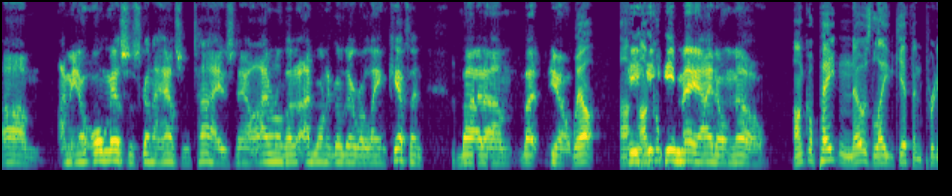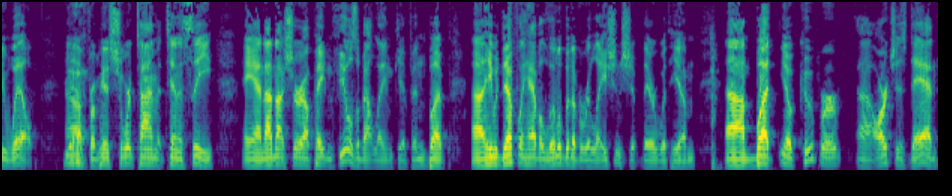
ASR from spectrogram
Um, I mean, Ole Miss is going to have some ties now. I don't know if I'd, I'd want to go there with Lane Kiffin, but um, but you know, well, uh, he, Uncle, he, he, may. I don't know. Uncle Peyton knows Lane Kiffin pretty well uh, from his short time at Tennessee. And I'm not sure how Peyton feels about Lane Kiffin, but uh, he would definitely have a little bit of a relationship there with him. Um, but you know, Cooper, uh, Arch's dad,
